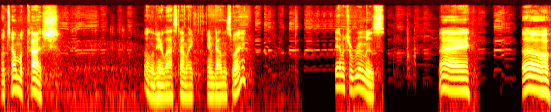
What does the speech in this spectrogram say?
Hotel Makash. Wasn't here last time I came down this way. See how much a room is. Bye. Oh.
